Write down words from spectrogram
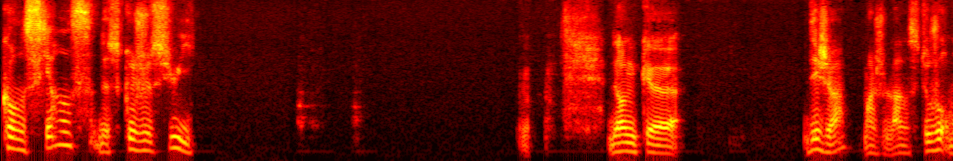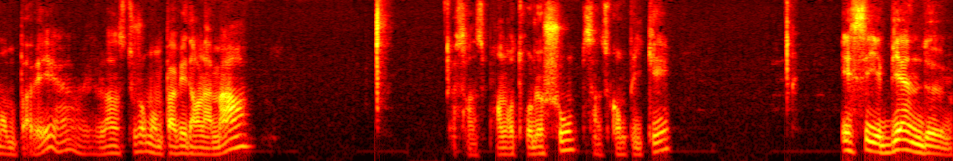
conscience de ce que je suis. Donc, euh, déjà, moi je lance toujours mon pavé, hein, je lance toujours mon pavé dans la mare, sans se prendre trop le chou, sans se compliquer. Essayez bien de,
